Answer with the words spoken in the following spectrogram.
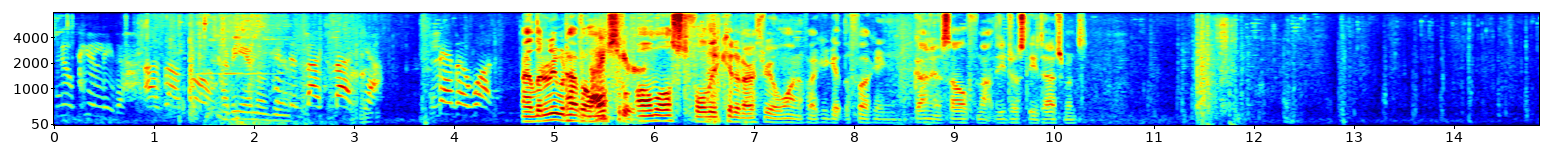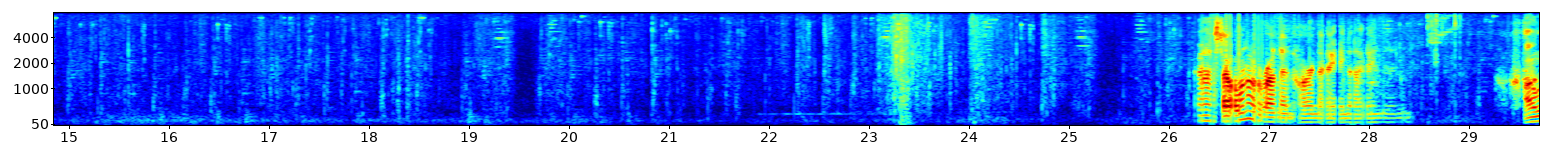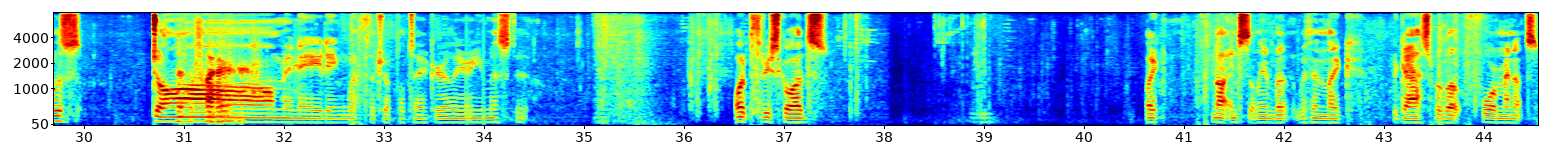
New kill leader, Azaz Heavy ammo here. Light Magia. Level 1. I literally would have Did I almost almost fully kitted R301 if I could get the fucking gun itself, not the just the attachments. Honest, I want to run an R99 and I was dominating with the triple take earlier. You missed it. Wiped three squads. Like, not instantly, but within like a gasp of about four minutes.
